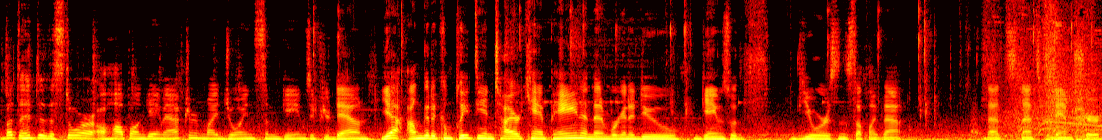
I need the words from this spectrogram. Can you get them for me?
About to head to the store. I'll hop on game after. Might join some games if you're down. Yeah, I'm gonna complete the entire campaign and then we're gonna do games with viewers and stuff like that. That's that's for damn sure.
